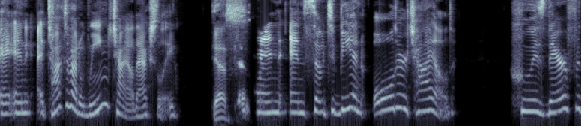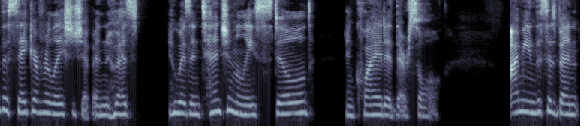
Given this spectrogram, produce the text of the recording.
And it talks about a weaned child, actually. Yes. And and so to be an older child who is there for the sake of relationship and who has who has intentionally stilled and quieted their soul. I mean, this has been,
